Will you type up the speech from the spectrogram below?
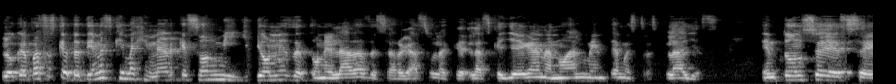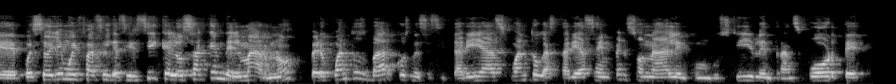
Lo que pasa es que te tienes que imaginar que son millones de toneladas de sargazo las que llegan anualmente a nuestras playas. Entonces, eh, pues se oye muy fácil decir, sí, que lo saquen del mar, ¿no? Pero ¿cuántos barcos necesitarías? ¿Cuánto gastarías en personal, en combustible, en transporte?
